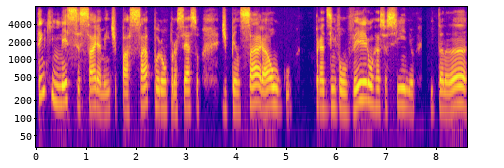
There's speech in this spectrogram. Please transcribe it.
tem que necessariamente passar por um processo de pensar algo para desenvolver um raciocínio e tananã,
